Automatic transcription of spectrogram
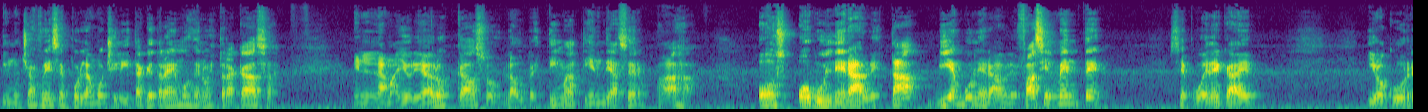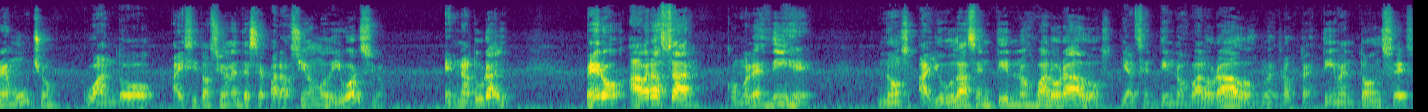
y muchas veces por la mochilita que traemos de nuestra casa, en la mayoría de los casos la autoestima tiende a ser baja o, o vulnerable. Está bien vulnerable. Fácilmente se puede caer. Y ocurre mucho cuando hay situaciones de separación o divorcio. Es natural. Pero abrazar, como les dije, nos ayuda a sentirnos valorados y al sentirnos valorados nuestra autoestima entonces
